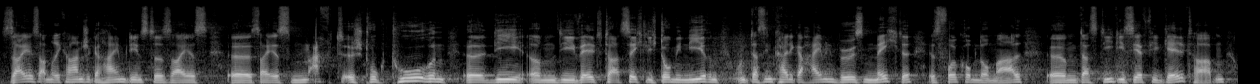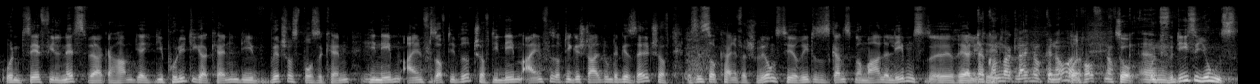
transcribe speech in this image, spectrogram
sei es amerikanische Geheimdienste, sei es, äh, sei es Machtstrukturen, äh, die ähm, die Welt tatsächlich dominieren. Und das sind keine geheimen bösen Mächte. Es ist vollkommen normal, ähm, dass die, die sehr viel Geld haben und sehr viele Netzwerke haben, die die Politiker kennen, die Wirtschaftsbosse kennen, die mhm. nehmen Einfluss auf die Wirtschaft, die nehmen Einfluss auf die Gestaltung der Gesellschaft. Das ist auch keine Verschwörungstheorie, das ist ganz normale Lebensrealität. Da kommen wir gleich noch genauer und, drauf. Noch, so, ähm, und für diese Jungs,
